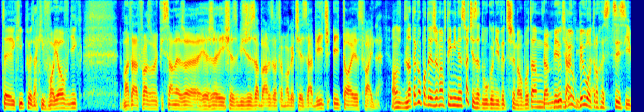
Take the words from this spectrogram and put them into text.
tej ekipy, taki wojownik ma na twarzy wypisane, że jeżeli się zbliży za bardzo, to mogę cię zabić i to jest fajne. On dlatego podejrzewam w tej Minnesocie za długo nie wytrzymał, bo tam, tam by, by, było tak. trochę scysji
